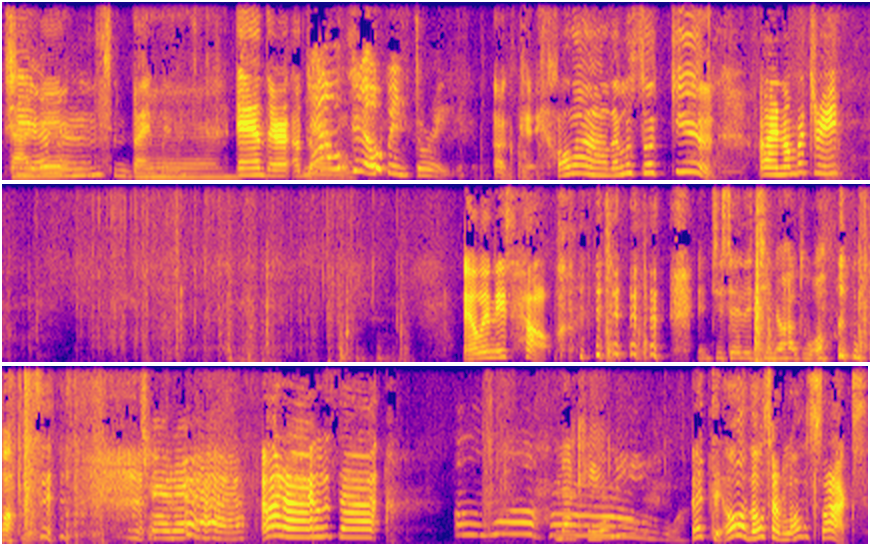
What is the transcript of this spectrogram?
Cheers. diamonds. Diamonds. And And they're adorable. Now adorable. gonna open three. Okay, hold on. That looks so cute. All right, number three. Ellen needs help. and she said that she know how to open boxes. Ta-da! All right, who's that? Oh, Not candy. Let's see. Oh, those are long socks.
